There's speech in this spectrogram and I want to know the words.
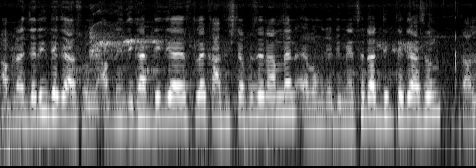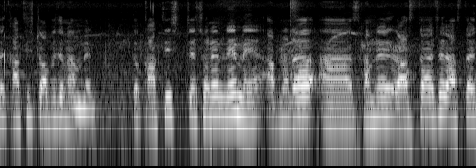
আপনারা যেদিক থেকে আসুন, আপনি দীঘার দিকে আসলে কাঁথি স্টপেজে নামবেন এবং যদি মেছেদার দিক থেকে আসুন, তাহলে কাঁথি স্টপেজে নামবেন। তো কাঁথি স্টেশনে নেমে আপনারা সামনে রাস্তা আছে, রাস্তায়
